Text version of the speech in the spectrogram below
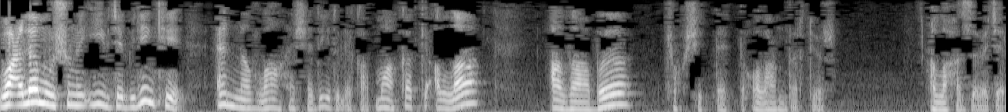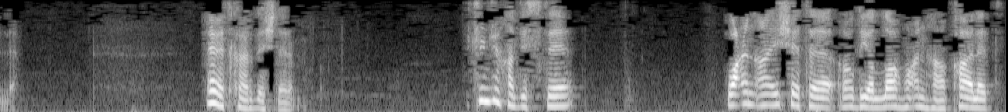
وَعْلَمُوا şunu iyice bilin ki اَنَّ اللّٰهَ شَد۪يدُ الْاِقَابِ Muhakkak ki Allah azabı çok şiddetli olandır diyor. Allah Azze ve Celle. Evet kardeşlerim. Üçüncü hadiste وعن عائشة رضي الله عنها قالت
